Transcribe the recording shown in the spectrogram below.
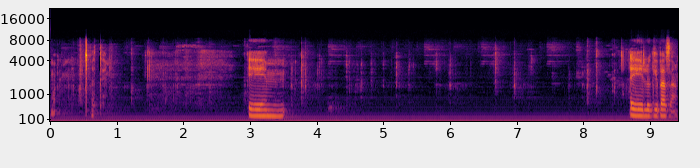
Bueno, este. Eh, eh, lo que pasa.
